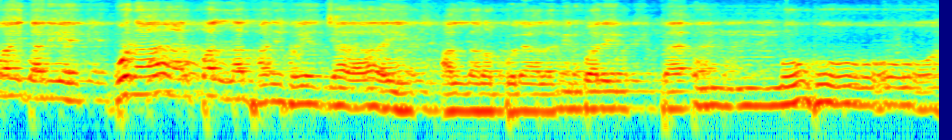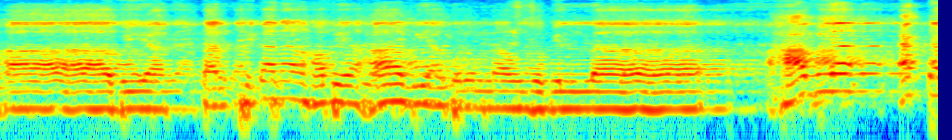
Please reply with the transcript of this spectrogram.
ময়দানে গুনার পাল্লা ভারী হয়ে যায়। আল্লাহ রাব্বুল আলামিন বলেন ফাউম্মুহু হাবিয়া। তার ঠিকানা হবে হাবিয়া বলুন হাবিয়া একটা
